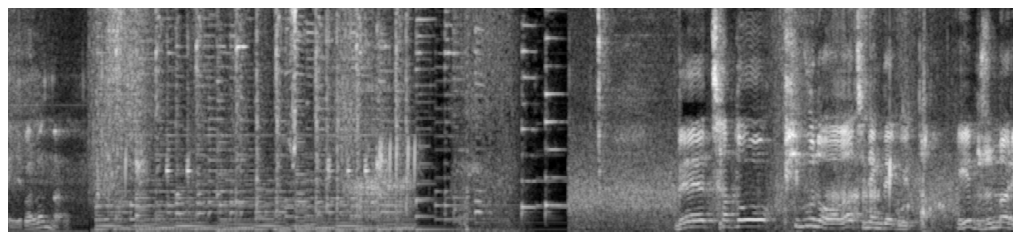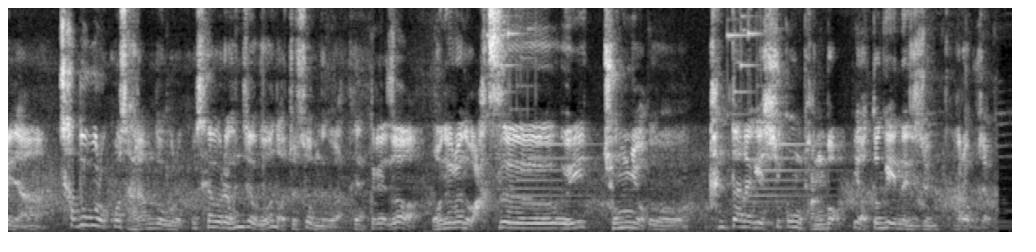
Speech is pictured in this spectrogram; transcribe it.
괜히 발랐나? 내 차도 피부 노화가 진행되고 있다. 이게 무슨 말이냐? 차도 그렇고 사람도 그렇고 세월의 흔적은 어쩔 수 없는 것 같아. 그래서 오늘은 왁스의 종류 또 간단하게 시공 방법이 어떤 게 있는지 좀 알아보자고.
